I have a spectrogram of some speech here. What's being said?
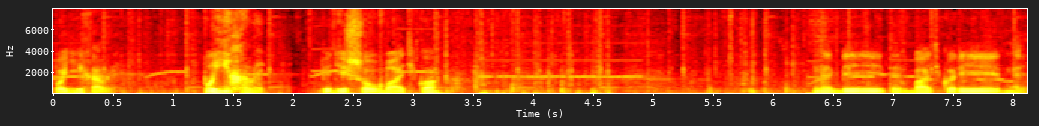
поїхали? Поїхали. Підійшов батько. Не бійтесь, батько рідний.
